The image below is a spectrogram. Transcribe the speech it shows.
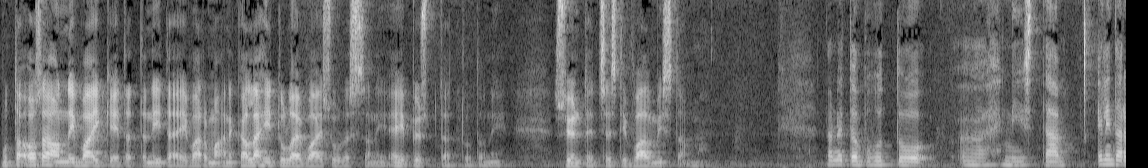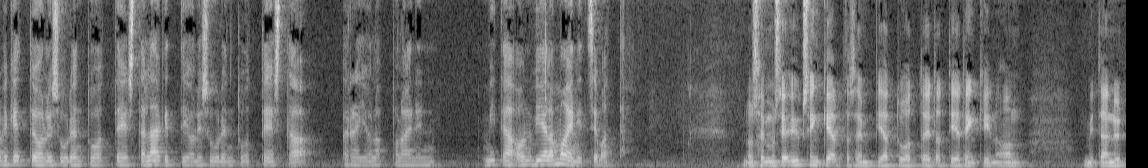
Mutta osa on niin vaikeita, että niitä ei varmaan ainakaan lähitulevaisuudessa niin ei pystytä tuota, niin, synteettisesti valmistamaan. No nyt on puhuttu äh, niistä elintarviketeollisuuden tuotteista, lääketeollisuuden tuotteista, Reijo Lappalainen, mitä on vielä mainitsematta? No semmoisia yksinkertaisempia tuotteita tietenkin on, mitä nyt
